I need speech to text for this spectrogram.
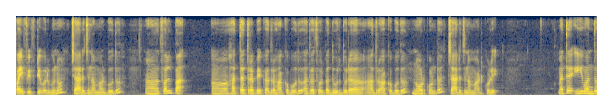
ಫೈವ್ ಫಿಫ್ಟಿವರೆಗೂ ಚಾರ್ಜ್ನ ಮಾಡ್ಬೋದು. ಸ್ವಲ್ಪ ಹತ್ತತ್ರ ಬೇಕಾದರೂ ಹಾಕೋಬೋದು, ಅಥವಾ ಸ್ವಲ್ಪ ದೂರ ದೂರ ಆದರೂ ಹಾಕೋಬೋದು. ನೋಡಿಕೊಂಡು ಚಾರ್ಜ್ನ ಮಾಡ್ಕೊಳ್ಳಿ. ಮತ್ತು ಈ ಒಂದು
